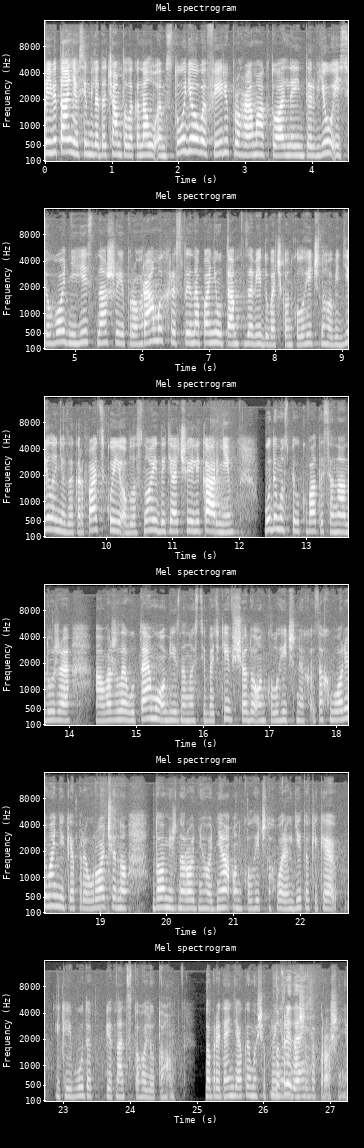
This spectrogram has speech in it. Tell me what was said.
Мої вітання всім глядачам телеканалу М-студіо. В ефірі програма Актуальне інтерв'ю. І сьогодні гість нашої програми Христина Панюта, завідувачка онкологічного відділення Закарпатської обласної дитячої лікарні. Будемо спілкуватися на дуже важливу тему обізнаності батьків щодо онкологічних захворювань, яке приурочено до Міжнародного дня онкологічно хворих діток, яке, який буде 15 лютого. Добрий день, дякуємо, що прийняли Добрий наше день. запрошення.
